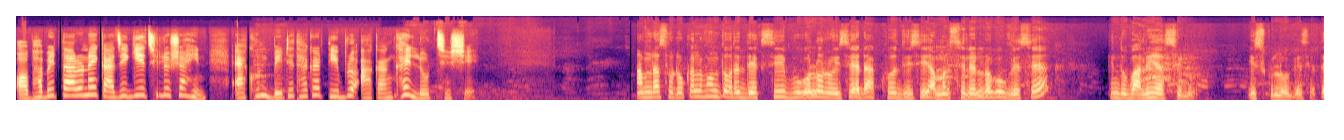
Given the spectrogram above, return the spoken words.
অভাবের তাড়নায় কাজে গিয়েছিল শাহিন এখন বেঁটে থাকার তীব্র আকাঙ্ক্ষায় লড়ছে সে। আমরা ছোটোকাল পর্যন্ত ওরে দেখছি ভূগোলও রয়েছে ডাকখোঁজ দিছি আমার ছেলের লোকও গেছে কিন্তু বানিয়ে আসছিল স্কুলেও গেছে। তো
